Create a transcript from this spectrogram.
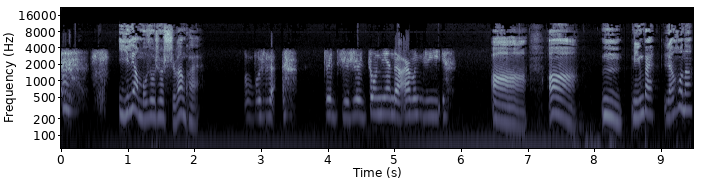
一辆摩托车十万块嗯，不是，这只是中间的二分之一。啊啊，嗯，明白。然后呢？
